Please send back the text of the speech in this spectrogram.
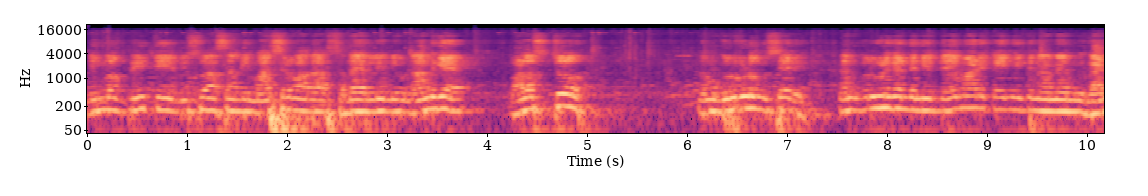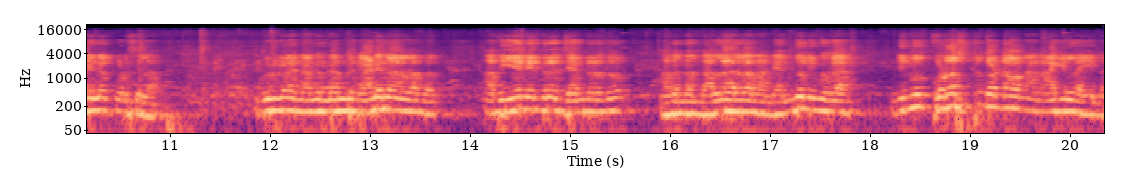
ನಿಮ್ಮ ಪ್ರೀತಿ, ವಿಶ್ವಾಸ, ನಿಮ್ಮ ಆಶೀರ್ವಾದ ಸದಾ ಇರಲಿ. ನೀವು ನನಗೆ ಬಹಳಷ್ಟು ನಮ್ಮ ಗುರುಗಳು ಸೇರಿ. ನನ್ನ ಗುರುಗಳಿಗಂದೆ ನೀವು ದಯಮಾಡಿ ಕೈ ಮೀತಿ ನಾನು ನಿಮ್ಗೆ ಗಾಡಿನ ಕೊಡಿಸಿಲ್ಲ. ಗುರುಗಳೇ, ನನ್ನ ನಂದು ಗಾಡಿನ ಅಲ್ಲ ಅದು. ಅದು ಏನಿದ್ರು ಜನರದು. ಅದು ನಂದು ಅಲ್ಲ ಅಲ್ಲ, ನಾನು ಎಂದೂ ನಿಮಗ, ನಿಮಗ್ ಕೊಡೋಷ್ಟು ದೊಡ್ಡವ ನಾನು ಆಗಿಲ್ಲ ಇನ್ನ.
